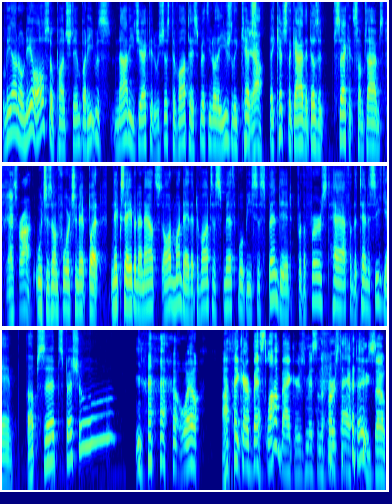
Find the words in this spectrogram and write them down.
Leon O'Neal also punched him, but he was not ejected. It was just DeVonta Smith. You know, they usually catch yeah. they catch the guy that does it second sometimes. That's right. Which is unfortunate. But Nick Saban announced on Monday that DeVonta Smith will be suspended for the first half of the Tennessee game. Upset special? well, I think our best linebacker is missing the first half too, so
